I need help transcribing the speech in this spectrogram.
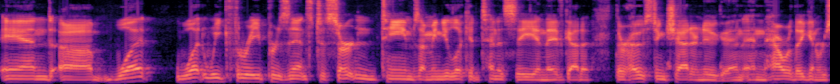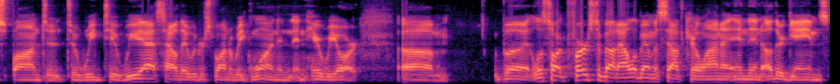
and uh, what what week three presents to certain teams. I mean, you look at Tennessee and they've got a they're hosting Chattanooga, and, and how are they going to respond to, to week two? We asked how they would respond to week one, and, and here we are. Um, but let's talk first about Alabama, South Carolina, and then other games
